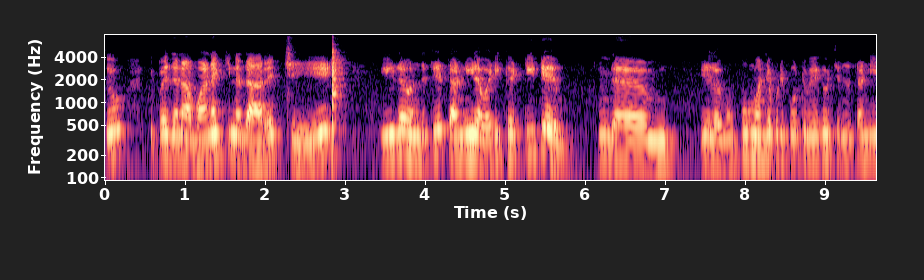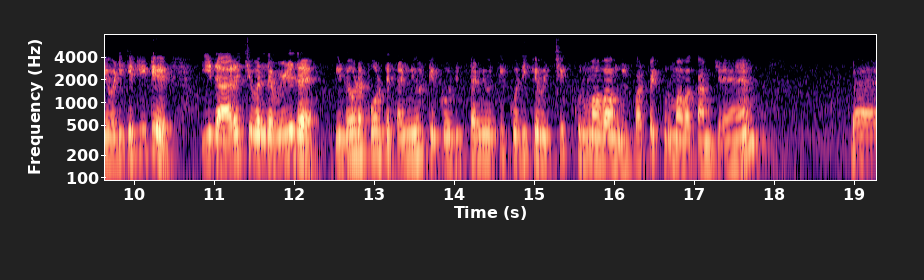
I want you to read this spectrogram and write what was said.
ஸோ இப்போ இதை நான் வணக்கினதை அரைச்சி இதை வந்துட்டு தண்ணியில் வடிகட்டிட்டு இந்த இதில் உப்பு மஞ்சப்பொடி போட்டு வேக வச்சுருந்த தண்ணியை வடிகட்டிட்டு இதை அரைச்சி வந்த விழுதை இதோட போட்டு தண்ணி ஊற்றி கொதி தண்ணி ஊற்றி கொதிக்க வச்சு குருமாவாக உங்களுக்கு பர்ஃபெக்ட் குருமாவாக காமிக்கிறேன். பாய்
